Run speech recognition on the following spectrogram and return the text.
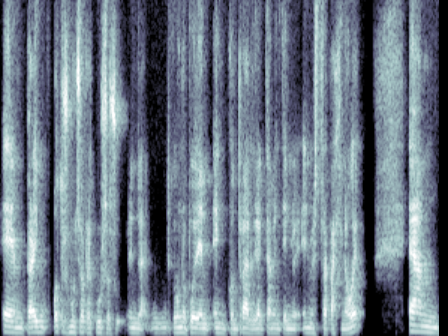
Em, pero hay otros muchos recursos que uno puede encontrar directamente en nuestra página web. Em,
